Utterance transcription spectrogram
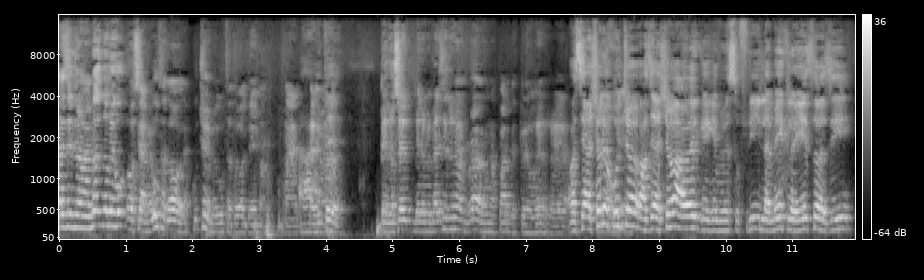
Parece no, no, no me o sea, me gusta todo, la escucho y me gusta todo el tema. Mal, Ah, pero, ¿viste? pero, se- pero me parece que suenan raras algunas partes, pero bueno, era. O sea, yo lo escucho, o sea, yo a ver que, que me sufrí la mezcla y eso así.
